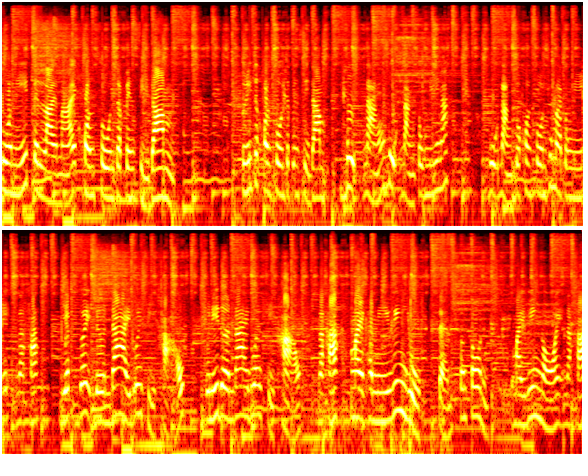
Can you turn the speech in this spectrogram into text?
ตัวนี้เป็นลายไม้คอนโซลจะเป็นสีดำตัวนี้จะคอนโซลจะเป็นสีดำบุหนังบุหนังตรงนี้นะ บุหนังตัวคอนโซลขึ้นมาตรงนี้นะคะ เย็บด้วยเดินได้ด้วยสีขาว ตัวนี้เดินได้ด้วยสีขาวนะคะ ไมค์คันนี้วิ่งอยู่แสนต้นๆ ไมค์วิ่งน้อยนะคะ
